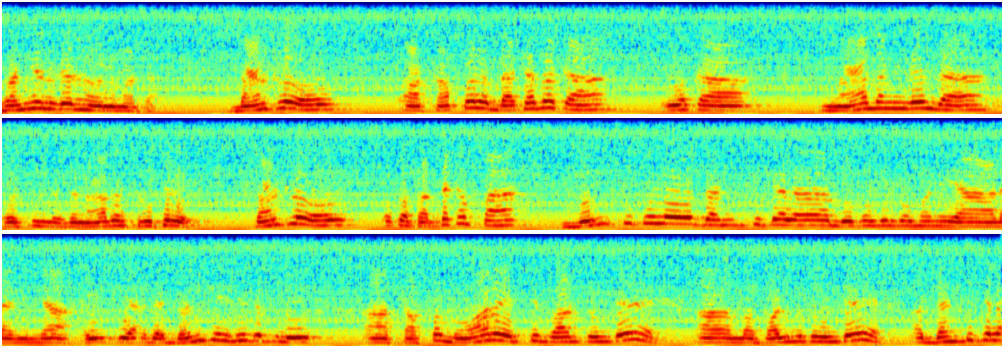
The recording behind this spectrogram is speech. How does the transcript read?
ధ్వన్యనుకరణం అనమాట దాంట్లో ఆ కప్పల బెకబెక ఒక నాదంగా వస్తుంది ఒక నాద శృతులు దాంట్లో ఒక పెద్ద కప్ప గొంతుకులో దంచికల గుబగుబమని ఆడంగా. దంచి చేసేటప్పుడు ఆ కప్ప మోర ఎత్తి పాడుతుంటే ఆ ఉంటే ఆ దంచికల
